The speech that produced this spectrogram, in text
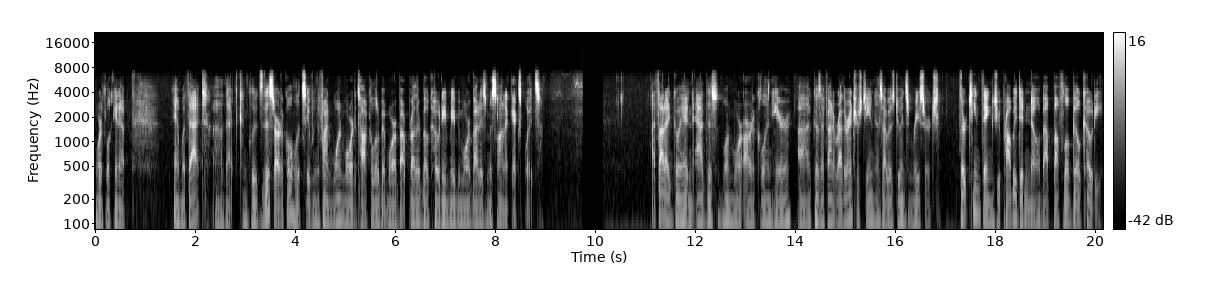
worth looking at. And with that, uh, that concludes this article. Let's see if we can find one more to talk a little bit more about Brother Bill Cody and maybe more about his Masonic exploits. I thought I'd go ahead and add this one more article in here because uh, I found it rather interesting as I was doing some research. 13 things you probably didn't know about Buffalo Bill Cody.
